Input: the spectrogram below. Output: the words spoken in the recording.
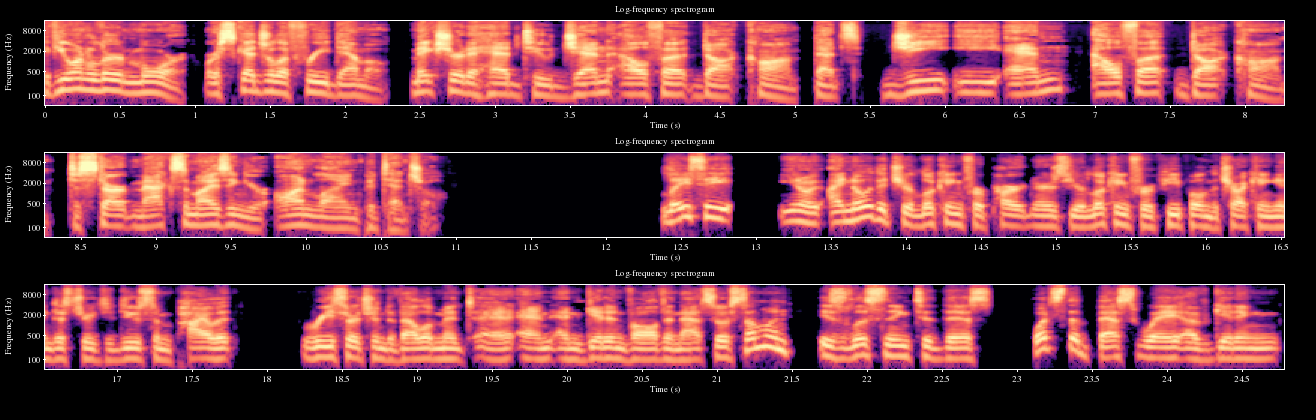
If you want to learn more or schedule a free demo, make sure to head to genalpha.com. That's G-E-N alpha.com to start maximizing your online potential. Lacey, you know, I know that you're looking for partners. You're looking for people in the trucking industry to do some pilot research and development and, and, and get involved in that. So if someone is listening to this what's the best way of getting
